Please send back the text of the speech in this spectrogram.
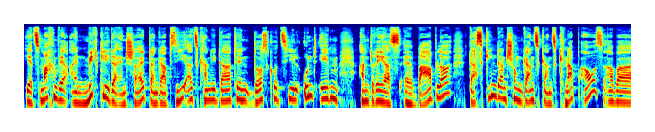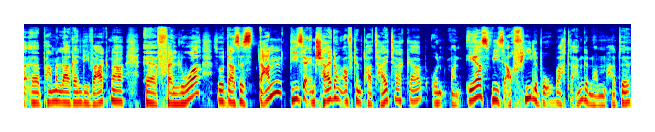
jetzt machen wir einen Mitgliederentscheid. Dann gab sie als Kandidatin Dosko Ziel und eben Andreas äh, Babler. Das ging dann schon ganz, ganz knapp aus, aber äh, Pamela Rendi-Wagner äh, verlor, so dass es dann diese Entscheidung auf dem Parteitag gab und man erst, wie es auch viele Beobachter angenommen hatte,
